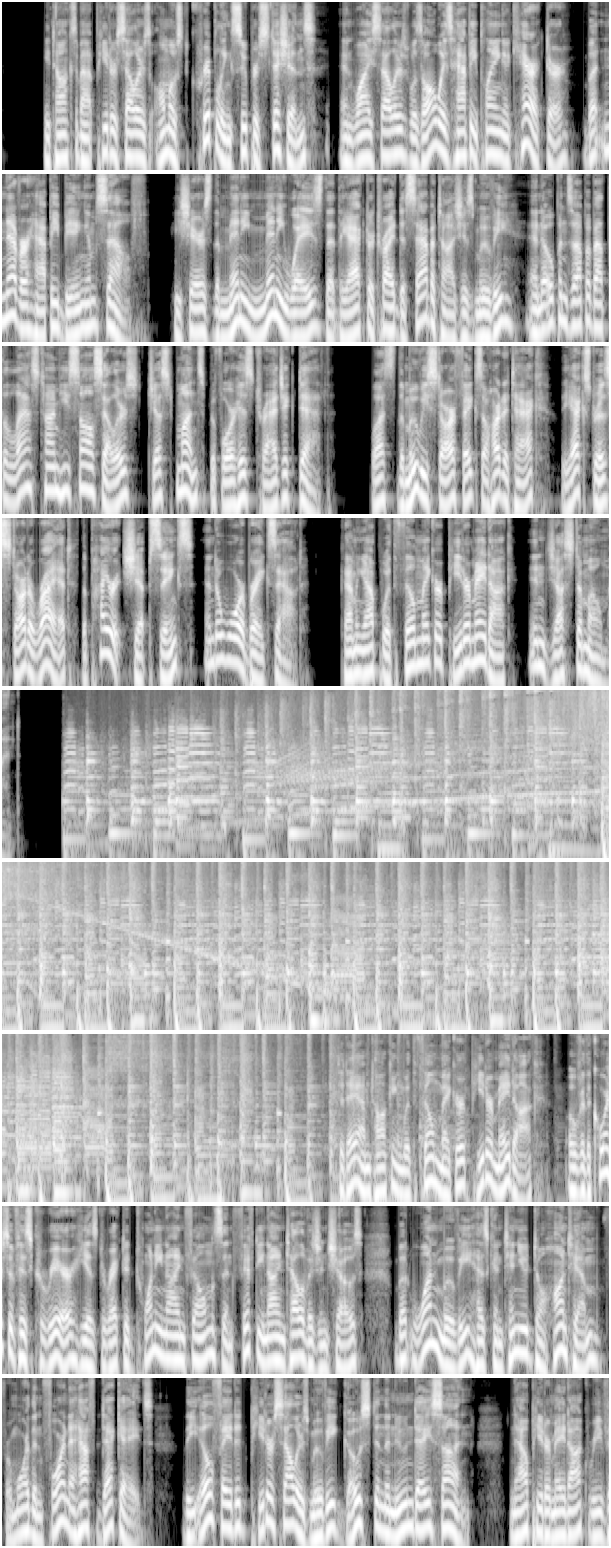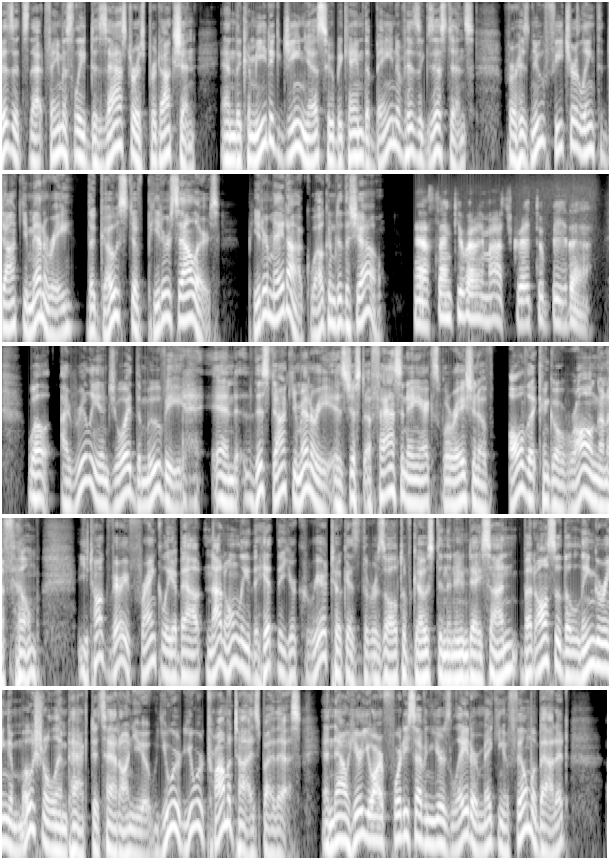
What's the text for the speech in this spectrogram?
He talks about Peter Sellers' almost crippling superstitions and why Sellers was always happy playing a character, but never happy being himself. He shares the many, many ways that the actor tried to sabotage his movie and opens up about the last time he saw Sellers just months before his tragic death. Plus, the movie star fakes a heart attack, the extras start a riot, the pirate ship sinks, and a war breaks out. Coming up with filmmaker Peter Medak in just a moment. Today I'm talking with filmmaker Peter Medak. Over the course of his career, he has directed 29 films and 59 television shows, but one movie has continued to haunt him for more than four and a half decades the ill fated Peter Sellers movie Ghost in the Noonday Sun. Now, Peter Medak revisits that famously disastrous production and the comedic genius who became the bane of his existence for his new feature length documentary, The Ghost of Peter Sellers. Peter Medak, welcome to the show. Yeah, thank you very much. Great to be there. Well, I really enjoyed the movie, and this documentary is just a fascinating exploration of all that can go wrong on a film. You talk very frankly about not only the hit that your career took as the result of Ghost in the Noonday Sun, but also the lingering emotional impact it's had on you. You were you were traumatized by this. And now here you are 47 years later making a film about it.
